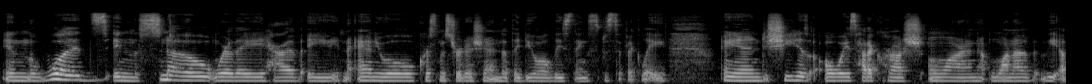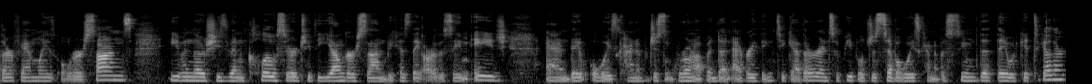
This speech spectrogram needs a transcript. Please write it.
in the woods in the snow where they have a, an annual Christmas tradition that they do all these things specifically and she has always had a crush on one of the other family's older sons even though she's been closer to the younger son because they are the same age and they've always kind of just grown up and done everything together and so people just have always kind of assumed that they would get together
